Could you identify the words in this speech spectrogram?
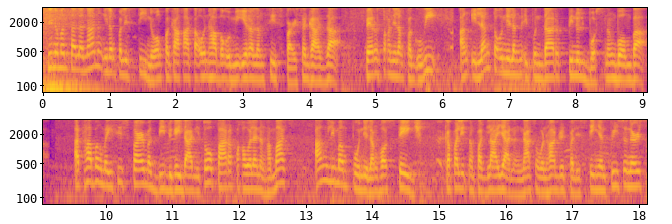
Sinamantala na ng ilang Palestino ang pagkakataon habang umiiral ang ceasefire sa Gaza. Pero sa kanilang pag-uwi, ang ilang taon nilang naipundar pinulbos ng bomba. At habang may ceasefire, magbibigay daan ito para pakawalan ng Hamas ang limampu nilang hostage, kapalit ng paglaya ng nasa 100 Palestinian prisoners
